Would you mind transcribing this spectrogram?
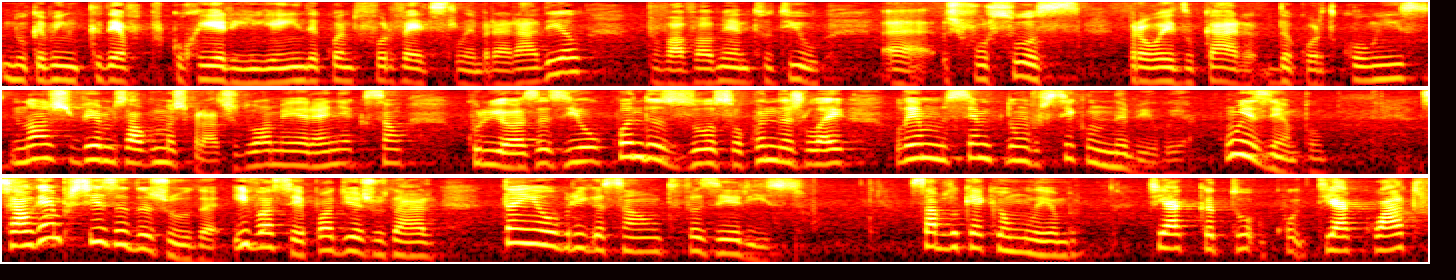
no caminho que deve percorrer e ainda quando for velho se lembrará dele, provavelmente o tio uh, esforçou-se para o educar de acordo com isso, nós vemos algumas frases do Homem-Aranha que são curiosas e eu, quando as ouço ou quando as leio, lembro-me sempre de um versículo na Bíblia. Um exemplo: Se alguém precisa de ajuda e você pode ajudar, tem a obrigação de fazer isso. Sabe do que é que eu me lembro? Tiago, 4,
